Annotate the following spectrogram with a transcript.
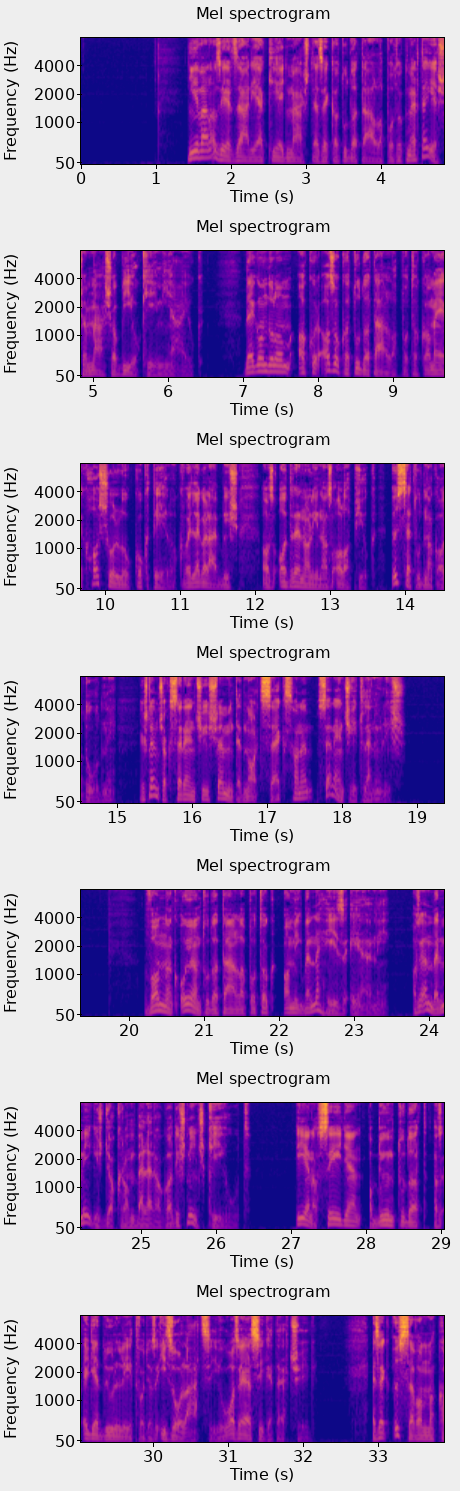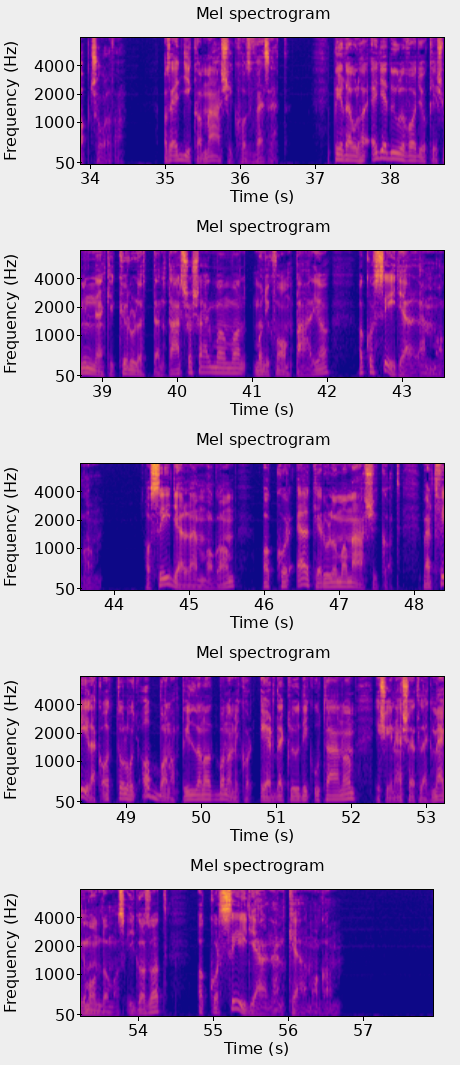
Nyilván azért zárják ki egymást ezek a tudatállapotok, mert teljesen más a biokémiájuk. De gondolom, akkor azok a tudatállapotok, amelyek hasonló koktélok, vagy legalábbis az adrenalin az alapjuk, össze tudnak adódni, és nem csak szerencsésen, mint egy nagy szex, hanem szerencsétlenül is. Vannak olyan tudatállapotok, amikben nehéz élni. Az ember mégis gyakran beleragad, és nincs kiút. Ilyen a szégyen, a bűntudat, az egyedüllét vagy az izoláció, az elszigeteltség. Ezek össze vannak kapcsolva. Az egyik a másikhoz vezet. Például, ha egyedül vagyok, és mindenki körülöttem társaságban van, mondjuk van párja, akkor szégyellem magam. Ha szégyellem magam, akkor elkerülöm a másikat, mert félek attól, hogy abban a pillanatban, amikor érdeklődik utánam, és én esetleg megmondom az igazat, akkor szégyelnem kell magam.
